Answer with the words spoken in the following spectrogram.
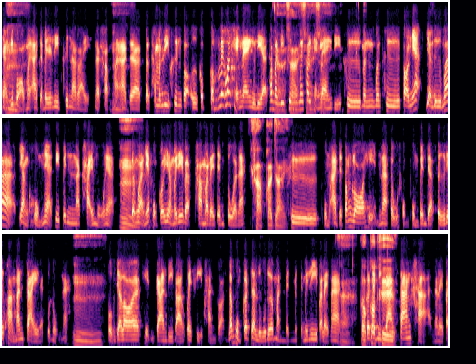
อย่างที่อืมบอกมันอาจจะไม่ได้รีบขึ้นอะไรนะครับอืมมันอาจจะแต่ถ้ามันรีบขึ้นก็เออก็ก็ไม่ค่อยแข็งแรงอยู่ดีอะถ้ามันรีบขึ้นอ่าใช่ไม่ค่อยใช่แข็งแรงอยู่ดี คือมันมันคือตอนเนี้ยอย่าลืมว่าอย่างผมเนี่ยที่เป็นนักขายหมูเนี่ยอืมจังหวะเนี้ยผมก็ยังไม่ได้แบบทำอะไรเต็มตัวนะครับเข้าใจคือผมอาจจะต้องรอเห็นนะแต่ว่าผมผมเป็นจะซื้อด้วยความมั่นใจนะคุณหนุ่มนะอืมผมจะรอเห็นการดีบาวไปสี่พันก่อน แล้วผมก็จะรู้ด้วยว่ามันเป็นมันจะไม่รีบอะไรมากอ่ามัก็นก็ก็จะมีคือการสร้างฐานอะไรไป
